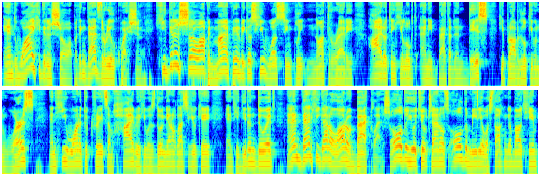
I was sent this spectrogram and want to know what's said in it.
And why he didn't show up? I think that's the real question. He didn't show up, in my opinion, because he was simply not ready. I don't think he looked any better than this. He probably looked even worse and he wanted to create some hype he was doing the Arnold Classic UK and he didn't do it. And then he got a lot of backlash. All the YouTube channels all the media was talking about him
